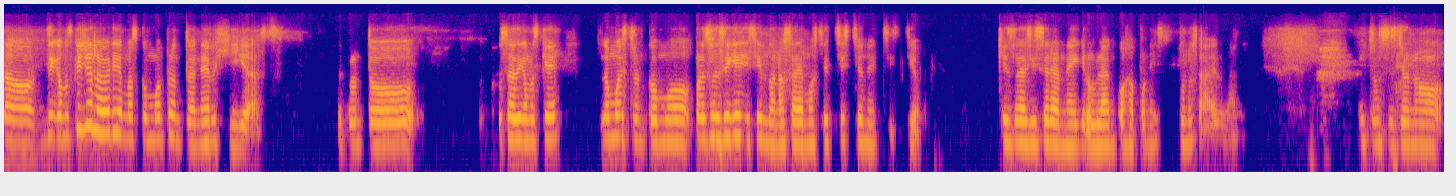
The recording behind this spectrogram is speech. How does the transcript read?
No, digamos que yo lo vería más como de pronto energías. De pronto, o sea, digamos que lo muestran como, por eso él sigue diciendo, no sabemos si existió o no existió. Quién sabe si será negro, blanco, japonés, tú no sabes, ¿no? Entonces yo no,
